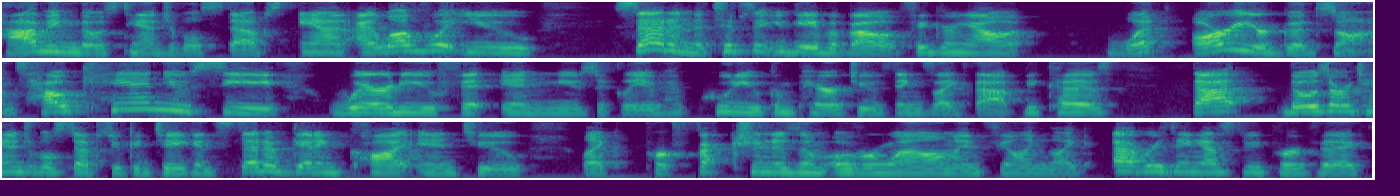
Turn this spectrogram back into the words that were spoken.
having those tangible steps. And I love what you said and the tips that you gave about figuring out what are your good songs how can you see where do you fit in musically who do you compare to things like that because that those are tangible steps you can take instead of getting caught into like perfectionism overwhelm and feeling like everything has to be perfect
